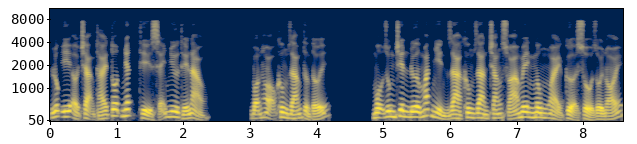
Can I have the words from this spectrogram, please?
Lúc y ở trạng thái tốt nhất thì sẽ như thế nào? Bọn họ không dám tưởng tới. Mộ Dung Chiên đưa mắt nhìn ra không gian trắng xóa mênh mông ngoài cửa sổ rồi nói,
